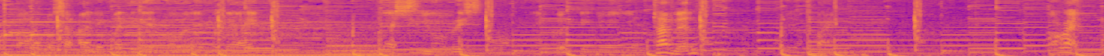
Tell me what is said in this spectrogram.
Para pa sakaling matigat mo ng mga hype, less yung risk mo in continuing your travel. Alright.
